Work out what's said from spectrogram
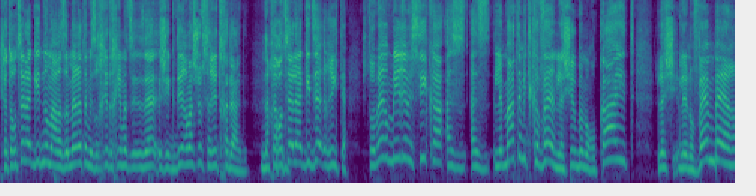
כשאתה רוצה להגיד, נאמר, הזמרת המזרחית הכי מצ... זה, שהגדירה משהו, שרית חדד. נכון. אתה רוצה להגיד זה, ריטה. כשאתה אומר מירי מסיקה, אז, אז למה אתה מתכוון? לשיר במרוקאית? לש... לנובמבר?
